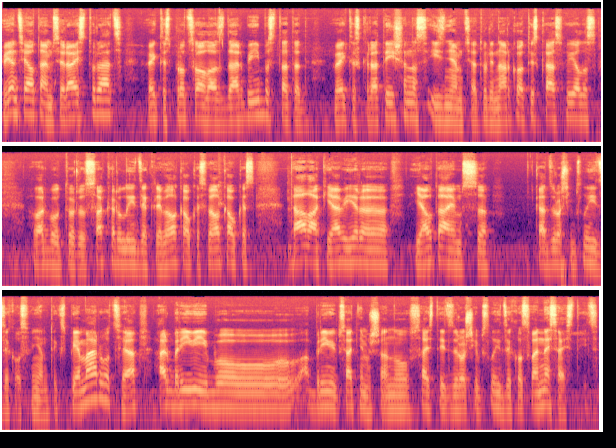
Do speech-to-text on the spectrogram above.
viens jautājums ir aizturēts, veiktas procesuālās darbības, tātad veiktas kratīšanas, izņemts, ja tur ir narkotikās vielas, varbūt tur sakaru līdzekļi, vēl kaut kas, vēl kaut kas. Tālāk jau ir uh, jautājums. Uh, kāds drošības līdzeklis viņam tiks piemērots. Ja, ar brīvību, brīvības atņemšanu saistīts drošības līdzeklis vai nesaistīts.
